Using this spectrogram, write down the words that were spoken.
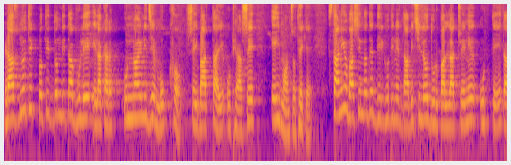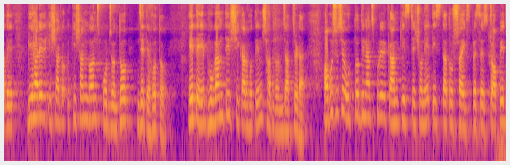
রাজনৈতিক প্রতিদ্বন্দ্বিতা ভুলে এলাকার উন্নয়নই যে মুখ্য, সেই বার্তায় উঠে আসে এই মঞ্চ থেকে। স্থানীয় বাসিন্দাদের দীর্ঘদিনের দাবি ছিল দূরপাল্লার ট্রেনে উঠতে তাদের বিহারের কিষানগঞ্জ পর্যন্ত যেতে হতো। এতে ভোগান্তির শিকার হতেন সাধারণ যাত্রীরা। অবশেষে উত্তর দিনাজপুরের কানকি স্টেশনে তিস্তা তোরসা এক্সপ্রেসের স্টপেজ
